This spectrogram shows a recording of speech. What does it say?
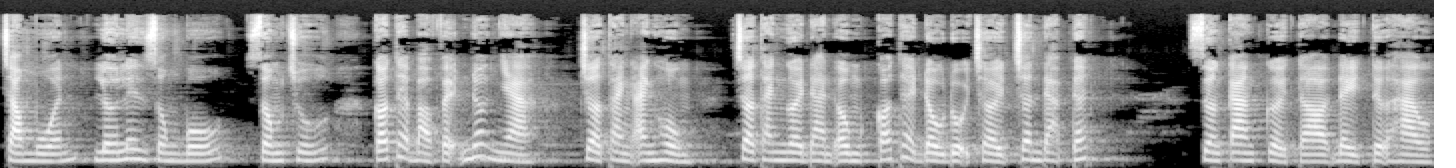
Cháu muốn lớn lên giống bố, giống chú, có thể bảo vệ nước nhà, trở thành anh hùng, trở thành người đàn ông có thể đầu đội trời chân đạp đất. Dương Cang cười to đầy tự hào,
